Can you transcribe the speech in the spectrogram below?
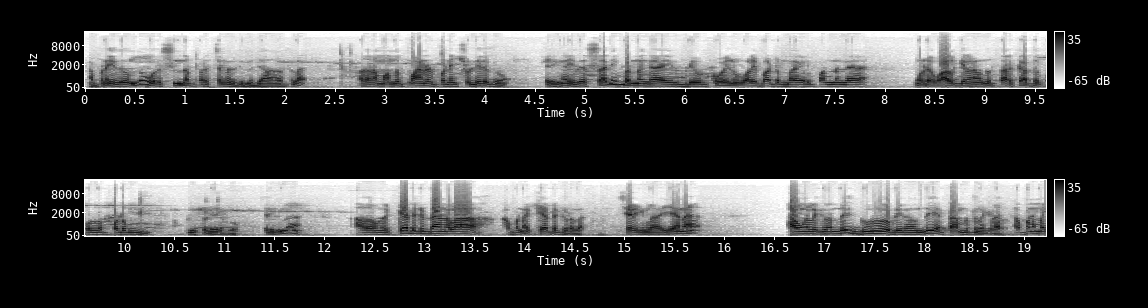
அப்புறம் இது வந்து ஒரு சின்ன பிரச்சனை இருக்குது இந்த ஜாதகத்தில். அதை நம்ம வந்து பாயிண்ட் அவுட் பண்ணி சொல்லியிருக்கிறோம். சரிங்களா? இதை சரி பண்ணுங்க. இப்படி ஒரு கோயில் வழிபாட்டு முறைகள் பண்ணுங்க. உங்களுடைய வாழ்க்கையில் வந்து தற்காத்து கொள்ளப்படும் அப்படின்னு சொல்லியிருக்கோம். சரிங்களா? அதை அவங்க கேட்டுக்கிட்டாங்களா? அப்படின்னா கேட்டுக்கிடலை. சரிங்களா? ஏன்னா அவங்களுக்கு வந்து குரு அப்படின்னு வந்து எட்டாம் இடத்துல இருக்கிறார். அப்போ நம்ம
